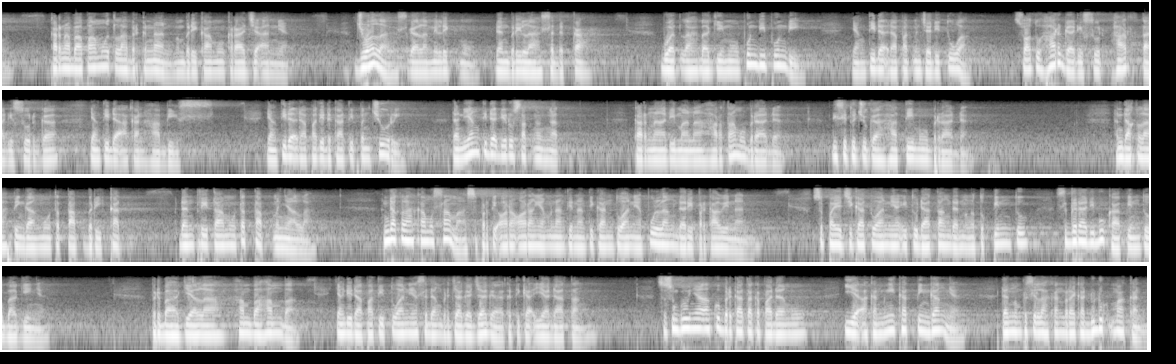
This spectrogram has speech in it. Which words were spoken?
karena Bapamu telah berkenan memberi kamu kerajaannya. Jualah segala milikmu dan berilah sedekah buatlah bagimu pundi-pundi yang tidak dapat menjadi tua, suatu harga di sur harta di surga yang tidak akan habis, yang tidak dapat didekati pencuri, dan yang tidak dirusak ngengat. Karena di mana hartamu berada, di situ juga hatimu berada. Hendaklah pinggangmu tetap berikat dan pelitamu tetap menyala Hendaklah kamu sama seperti orang-orang yang menanti-nantikan tuannya pulang dari perkawinan, supaya jika tuannya itu datang dan mengetuk pintu, segera dibuka pintu baginya. Berbahagialah hamba-hamba yang didapati tuannya sedang berjaga-jaga ketika ia datang. Sesungguhnya aku berkata kepadamu, ia akan mengikat pinggangnya dan mempersilahkan mereka duduk makan,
